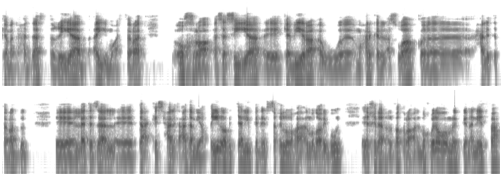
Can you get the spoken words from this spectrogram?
كما تحدثت غياب أي مؤثرات أخرى أساسية كبيرة أو محركة للأسواق حالة التردد آه، لا تزال آه، تعكس حالة عدم يقين وبالتالي يمكن أن يستغلها المضاربون آه، خلال الفترة المقبلة وهم يمكن أن يدفع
